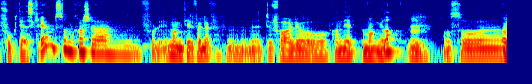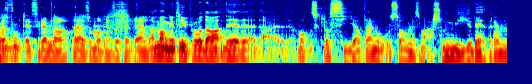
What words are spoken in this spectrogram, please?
fuktighetskrem som kanskje er for i mange tilfeller et ufarlig og, og kan hjelpe mange, da. Mm. Så Hva slags fuktighetskrem da? Det er jo så mange forskjellige. Det er mange typer, og da det, det er vanskelig å si at det er noe som liksom er så mye bedre enn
